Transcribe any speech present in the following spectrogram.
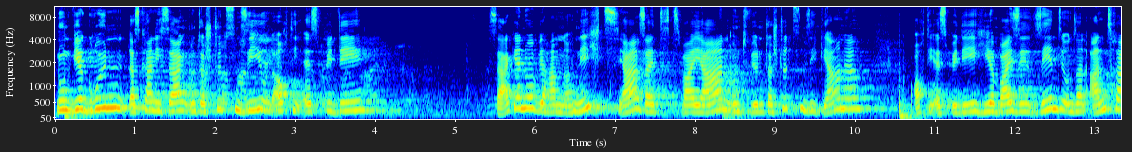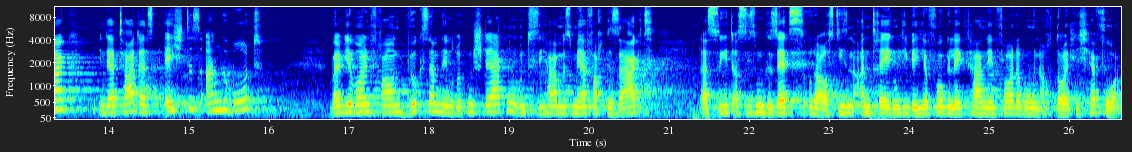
Nun, wir Grünen, das kann ich sagen, unterstützen Sie und auch die SPD. Ich sage ja nur, wir haben noch nichts, ja, seit zwei Jahren, und wir unterstützen Sie gerne, auch die SPD hierbei. Sehen Sie unseren Antrag in der Tat als echtes Angebot, weil wir wollen Frauen wirksam den Rücken stärken, und Sie haben es mehrfach gesagt, das geht aus diesem Gesetz oder aus diesen Anträgen, die wir hier vorgelegt haben, den Forderungen auch deutlich hervor.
